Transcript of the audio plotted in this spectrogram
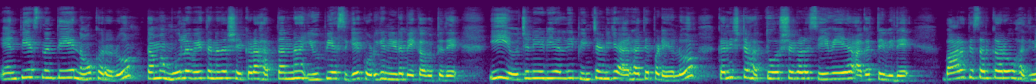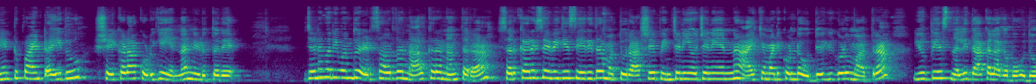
ಎನ್ ಪಿ ನೌಕರರು ತಮ್ಮ ಮೂಲ ವೇತನದ ಶೇಕಡ ಹತ್ತನ್ನು ಯು ಪಿ ಎಸ್ಗೆ ಕೊಡುಗೆ ನೀಡಬೇಕಾಗುತ್ತದೆ. ಈ ಯೋಜನೆಯಡಿಯಲ್ಲಿ ಪಿಂಚಣಿಗೆ ಅರ್ಹತೆ ಪಡೆಯಲು ಕನಿಷ್ಠ ಹತ್ತು ವರ್ಷಗಳ ಸೇವೆಯ ಅಗತ್ಯವಿದೆ. ಭಾರತ ಸರ್ಕಾರವು ಹದಿನೆಂಟು ಪಾಯಿಂಟ್ ಐದು ಶೇಕಡಾ ಕೊಡುಗೆಯನ್ನು ನೀಡುತ್ತದೆ. ಜನವರಿ ಒಂದು, ಎರಡು ಸಾವಿರದ ನಾಲ್ಕರ ನಂತರ ಸರ್ಕಾರಿ ಸೇವೆಗೆ ಸೇರಿದ ಮತ್ತು ರಾಷ್ಟ್ರೀಯ ಪಿಂಚಣಿ ಯೋಜನೆಯನ್ನು ಆಯ್ಕೆ ಮಾಡಿಕೊಂಡ ಉದ್ಯೋಗಿಗಳು ಮಾತ್ರ ಯು ಪಿ ಎಸ್ನಲ್ಲಿ ದಾಖಲಾಗಬಹುದು.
